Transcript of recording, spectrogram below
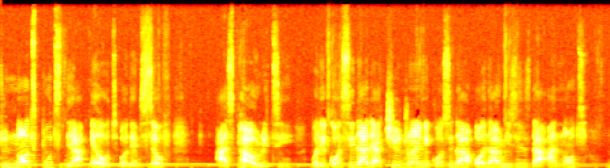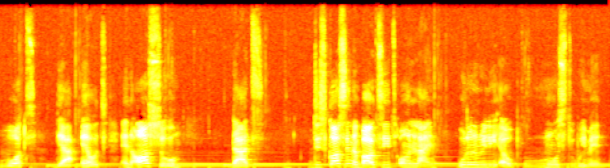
do not put their health or themselves as priority, but they consider their children, they consider other reasons that are not worth their health. And also that discussing about it online wouldn't really help most women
